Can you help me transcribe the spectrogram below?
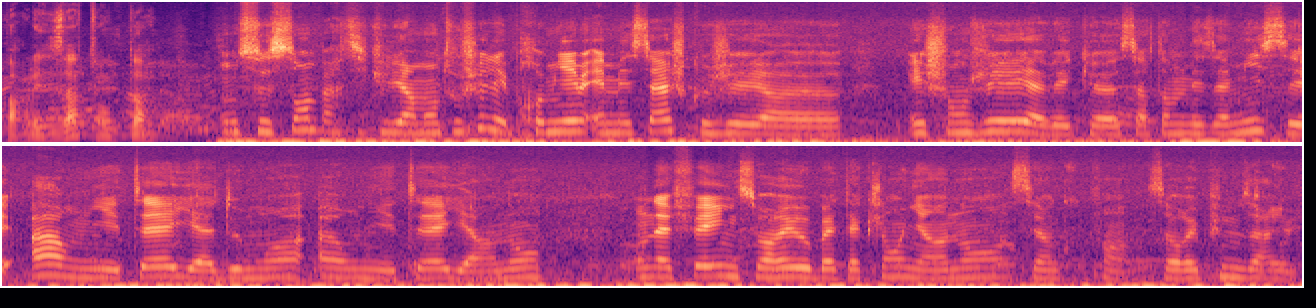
par les attentats. On se sent particulièrement touché. Les premiers messages que j'ai euh, échangés avec euh, certains de mes amis, c'est Ah, on y était il y a deux mois, Ah, on y était il y a un an. On a fait une soirée au Bataclan il y a un an, un... Enfin, ça aurait pu nous arriver.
